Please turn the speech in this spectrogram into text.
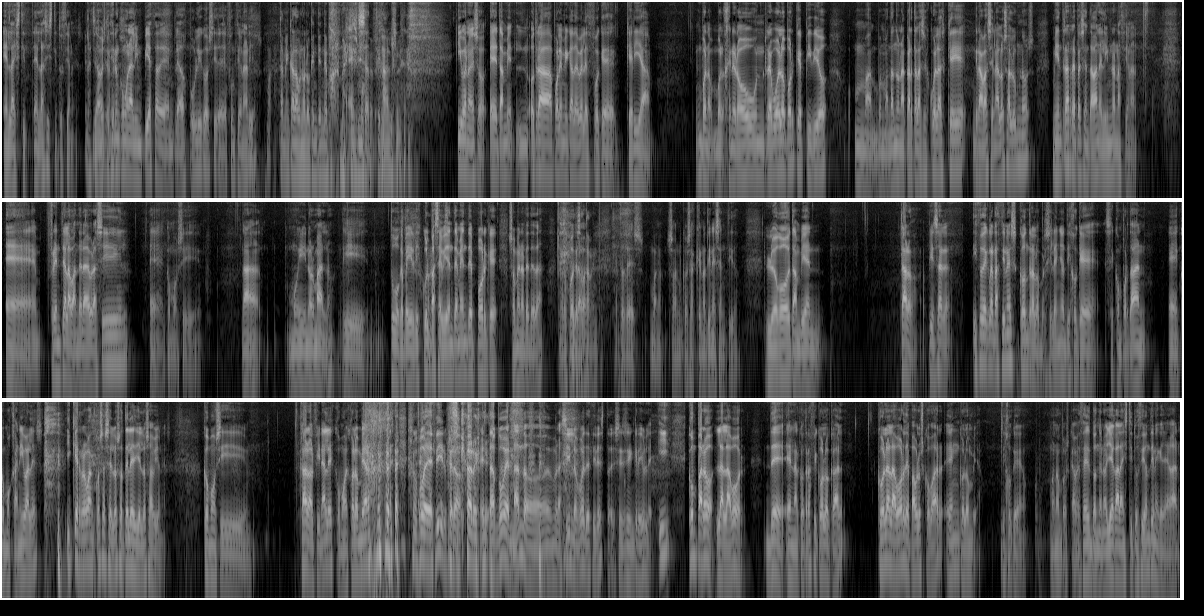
en, la en las instituciones. En las Digamos que hicieron instituciones. como una limpieza de empleados públicos y de funcionarios. bueno, también cada uno lo que entiende por marxismo Exacto. al final. Y bueno, eso. eh, también, otra polémica de Vélez fue que quería. Bueno, bueno, generó un revuelo porque pidió, mandando una carta a las escuelas, que grabasen a los alumnos mientras representaban el himno nacional. Eh, frente a la bandera de Brasil, eh, como si. Nada, muy normal, ¿no? Y tuvo que pedir disculpas, Bueno, evidentemente, porque son menores de edad. No los puede grabar. Exactamente. Entonces, bueno, son cosas que no tienen sentido. Luego también, claro, piensa, hizo declaraciones contra los brasileños, dijo que se comportaban eh, como caníbales y que roban cosas en los hoteles y en los aviones. Como si... Claro, al final es como es colombiano, no puede decir, pero Claro que- está gobernando en Brasil, no puedes decir esto, es, es increíble. Y comparó la labor del narcotráfico local con la labor de Pablo Escobar en Colombia. Dijo que, bueno, pues que a veces donde no llega la institución tiene que llegar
